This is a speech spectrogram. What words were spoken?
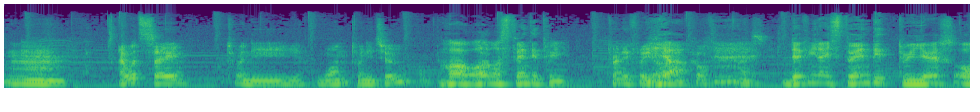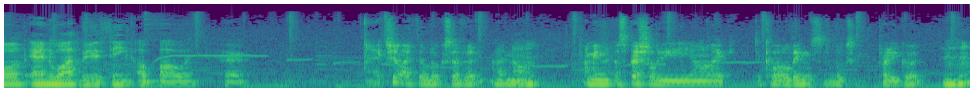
Mm, I would say 21, 22, Wow, almost 23. 23. Yeah. Alright, cool. Nice. Devina is 23 years old, and what do you think about her? I actually like the looks of it right now. Mm-hmm. I mean, especially you know like the clothing looks pretty good Mm-hmm.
